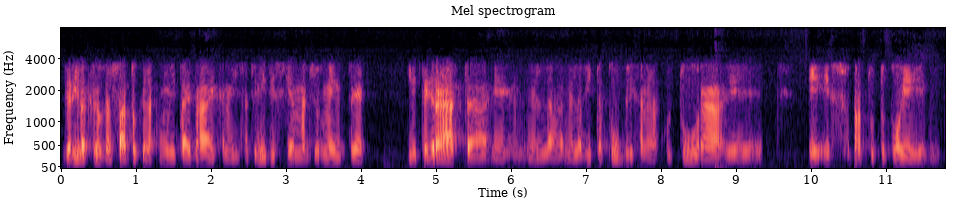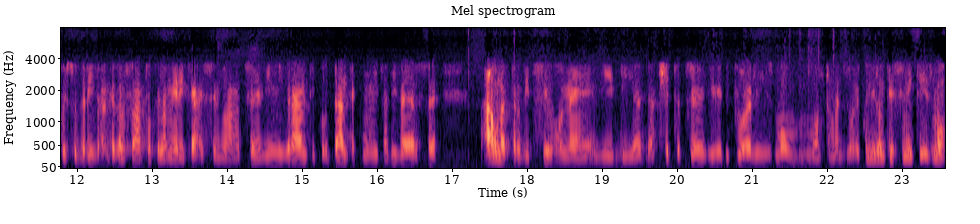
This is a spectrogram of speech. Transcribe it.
deriva credo dal fatto che la comunità ebraica negli Stati Uniti sia maggiormente integrata eh, nella, nella, vita pubblica, nella cultura e, e, e, soprattutto poi questo deriva anche dal fatto che l'America, essendo una nazione di immigranti con tante comunità diverse, ha una tradizione di, di accettazione e di, di pluralismo molto maggiore. Quindi l'antisemitismo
